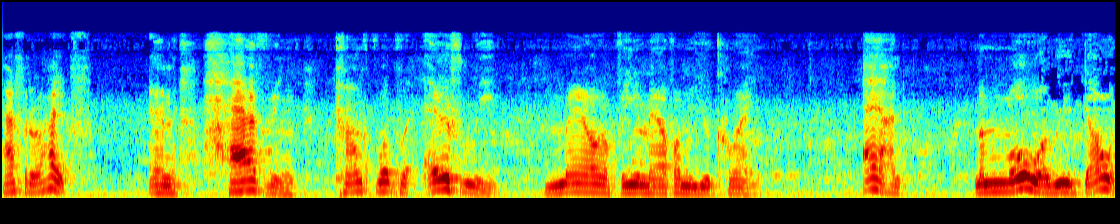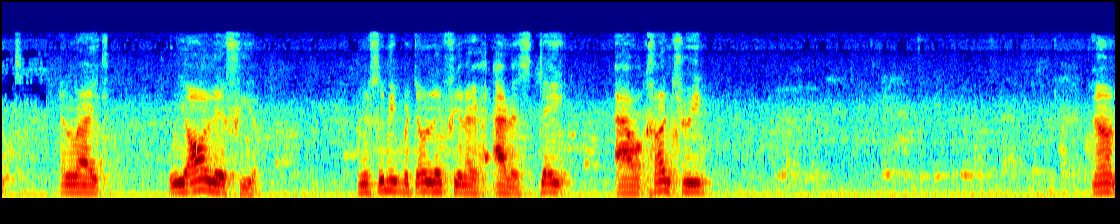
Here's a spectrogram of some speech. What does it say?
have life and having comfort for every male or female from Ukraine. And the more we don't. And like, we all live here. And some people don't live here like out of state, our country. Now,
